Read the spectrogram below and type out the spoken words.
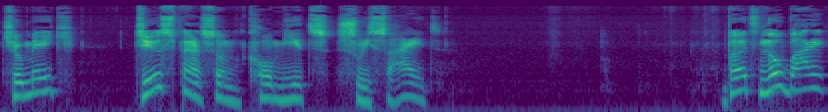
to make this person commit suicide. But nobody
